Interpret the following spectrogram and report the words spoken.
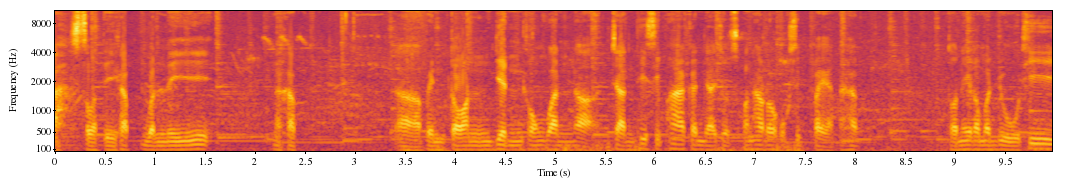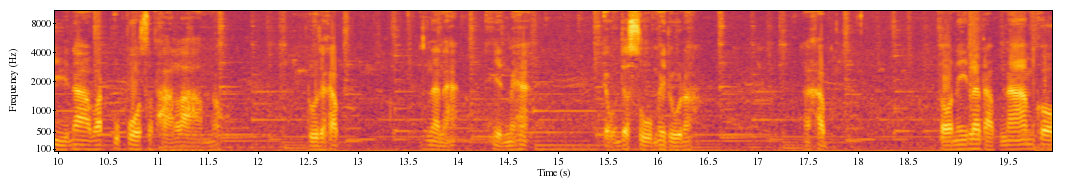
อะสวัสดีครับวันนี้นะครับเป็นตอนเย็นของวันจันทร์ที่ 15 กันยายน 2568 นะครับ ตอนนี้เรามาอยู่ที่หน้าวัดอุโปสถารามเนาะดูนะครับนั่นนะฮะเห็นไหมฮะเดี๋ยวผมจะซูมให้ดูนะนะครับ ตอนนี้ระดับน้ำก็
